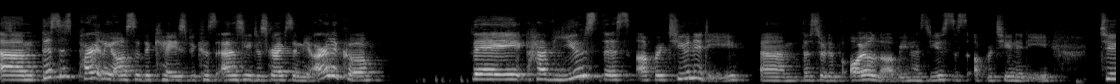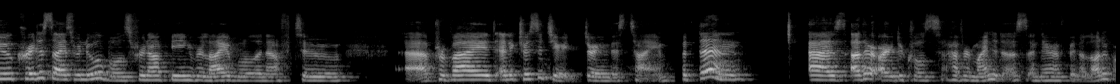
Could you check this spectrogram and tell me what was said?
Um, this is partly also the case because, as he describes in the article, they have used this opportunity, um, the sort of oil lobby has used this opportunity to criticize renewables for not being reliable enough to uh, provide electricity during this time. But then as other articles have reminded us, and there have been a lot of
